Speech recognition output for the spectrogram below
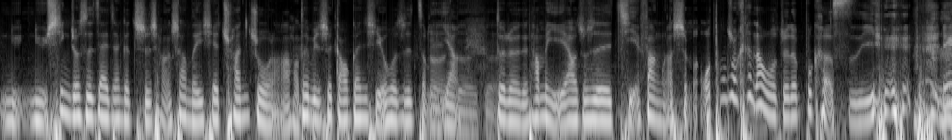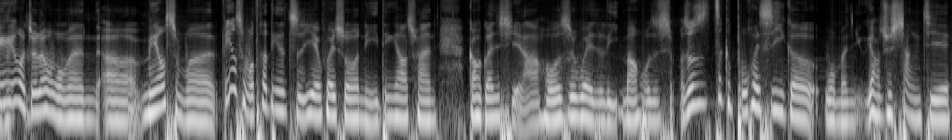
女女性就是在这个职场上的一些穿着啦，好，特别是高跟鞋或者是怎么样？对对对，对对对，他们也要就是解放了什么？我当初看到，我觉得不可思议，因为我觉得我们呃没有什么没有什么特定的职业会说你一定要穿高跟鞋啦，或者是为了礼貌或者什么，就是这个不会是一个我们要去上街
